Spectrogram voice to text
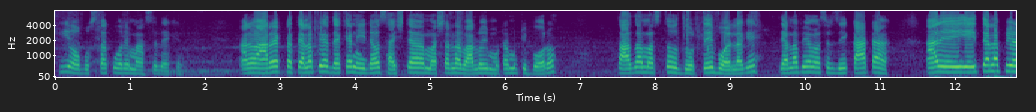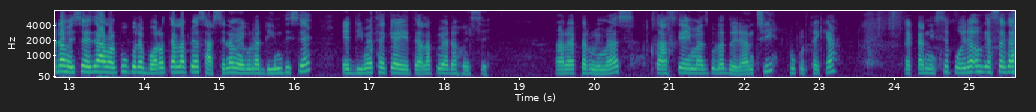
কি অবস্থা করে মাছে দেখেন। আর আরও একটা তেলাপিয়া দেখেন এইটাও সাইজটা মাসাল্লাহ ভালোই, মোটামুটি বড়। তাজা মাছ তো ধরতেই ভয় লাগে। তেলাপিয়া মাছের যে কাটা। আর এই এই তেলাপিয়াটা হয়েছে এই যে আমার পুকুরে বড় তেলাপিয়া ছাড়ছিলাম, এগুলা ডিম দিছে। এই ডিমে থেকে এই তেলাপিয়াটা হয়েছে আর একটা রুই মাছ। তো আজকে এই মাছগুলা ধরে আনছি পুকুর থেকে। একটা নিচে পইরাও গেছে গা।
